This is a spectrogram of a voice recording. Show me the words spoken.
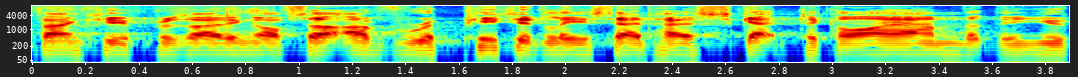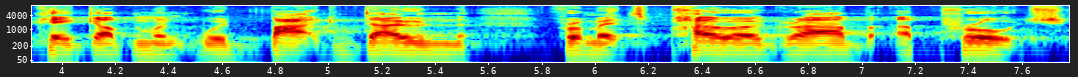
Thank you, presiding officer. I've repeatedly said how sceptical I am that the UK government would back down from its power grab approach.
